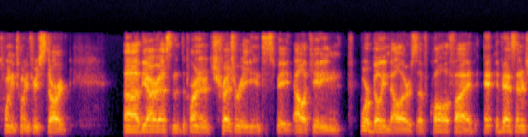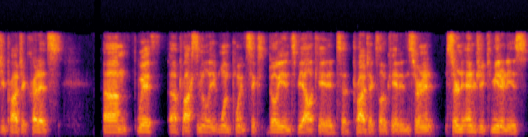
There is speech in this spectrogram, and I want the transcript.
2023 start, uh, the IRS and the Department of Treasury anticipate allocating $4 billion of qualified advanced energy project credits with approximately 1.6 billion to be allocated to projects located in certain certain energy communities.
